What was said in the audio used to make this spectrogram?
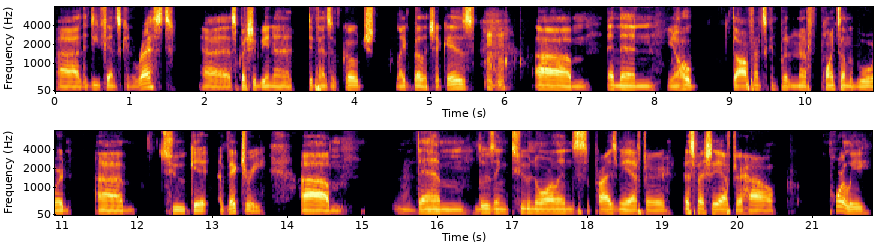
uh, the defense can rest, uh, especially being a defensive coach like Belichick is. Um, and then you know hope the offense can put enough points on the board um, to get a victory. Um, them losing to New Orleans surprised me after, especially after how poorly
